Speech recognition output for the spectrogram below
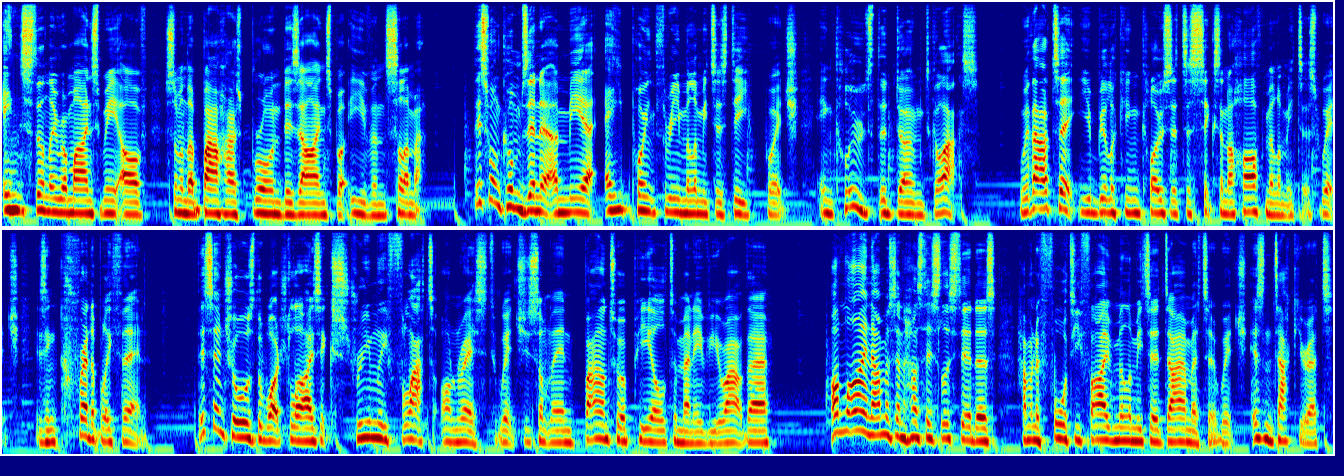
instantly reminds me of some of the Bauhaus Braun designs, but even slimmer. This one comes in at a mere 8.3mm deep, which includes the domed glass. Without it, you'd be looking closer to 6.5mm, which is incredibly thin. This ensures the watch lies extremely flat on wrist, which is something bound to appeal to many of you out there. Online, Amazon has this listed as having a 45mm diameter, which isn't accurate.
